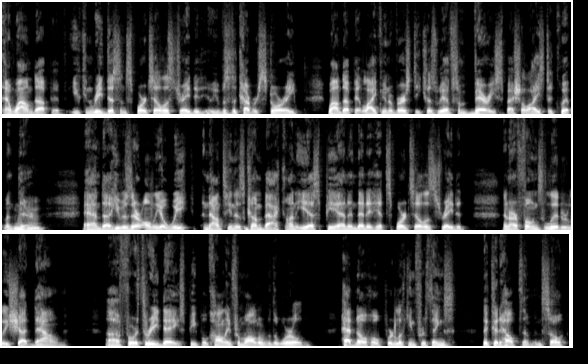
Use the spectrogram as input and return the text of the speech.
and wound up, if you can read this in Sports Illustrated, it was the cover story, wound up at Life University because we have some very specialized equipment there. Mm-hmm. And uh, he was there only a week announcing his comeback on ESPN, and then it hit Sports Illustrated, and our phones literally shut down uh, for three days. People calling from all over the world had no hope. We're looking for things that could help them, and so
